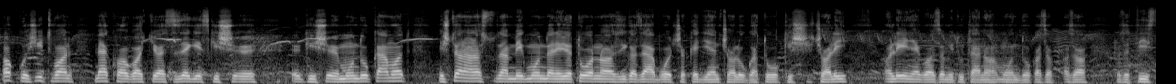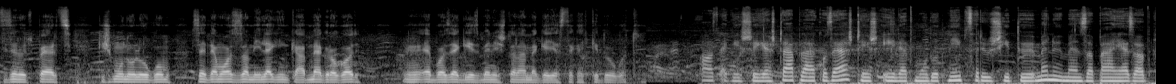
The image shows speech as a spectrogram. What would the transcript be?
akkor is itt van, meghallgatja ezt az egész kis, kis mondókámat, és talán azt tudnám még mondani, hogy a torna az igazából csak egy ilyen csalogató kis csali. A lényeg az, amit utána mondok, az a, az a, az a 10-15 perc kis monológom, szerintem az, ami leginkább megragad ebbe az egészben, és talán megegyeztek egy-két dolgot. Az egészséges táplálkozást és életmódot népszerűsítő menőmenza pályázat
